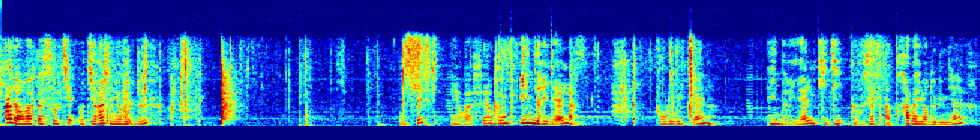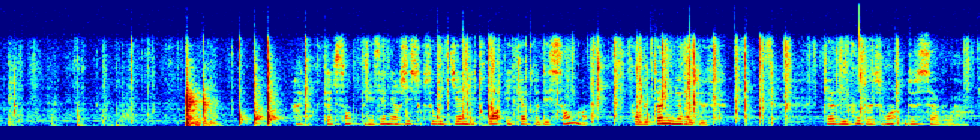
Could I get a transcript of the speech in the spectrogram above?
Alors, on va passer au, tirage numéro 2. Ok, et on va faire donc Indriel pour le week-end. Indriel qui dit que vous êtes un travailleur de lumière. quelles sont les énergies sur ce week-end du 3 et 4 décembre pour le tas numéro 2 Qu'avez-vous besoin de savoir?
